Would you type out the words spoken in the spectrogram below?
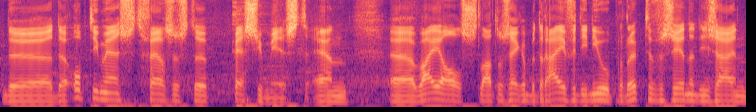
de, de optimist versus de pessimist. En uh, wij als, laten we zeggen, bedrijven die nieuwe producten verzinnen, die zijn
